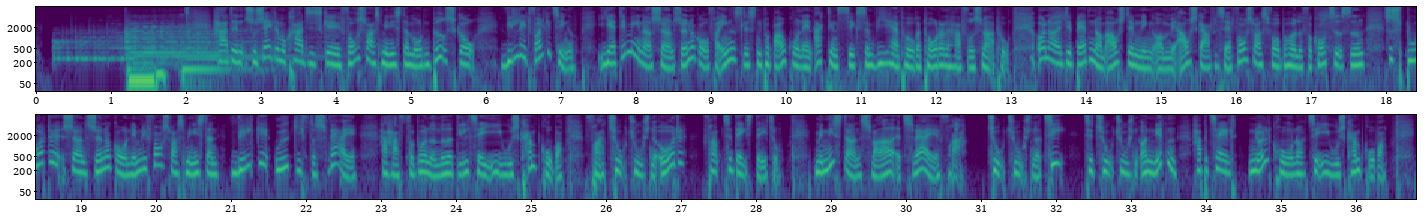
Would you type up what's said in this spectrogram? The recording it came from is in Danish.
Har den socialdemokratiske forsvarsminister Morten Bødskov vildledt Folketinget? Ja, det mener Søren Søndergaard fra Enhedslisten på baggrund af en agtindsigt, som vi her på reporterne har fået svar på. Under debatten om afstemningen om øh, afskaffelse af forsvarsforbeholdet for kort tid siden, så spurgte Søren Søndergaard nemlig forsvarsministeren, hvilke udgifter Sverige har haft forbundet med at deltage i EU's kampgrupper fra 2008 frem til dags dato. Ministeren svarede, at Sverige fra 2010 til 2019 har betalt 0 kroner til EU's kampgrupper.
